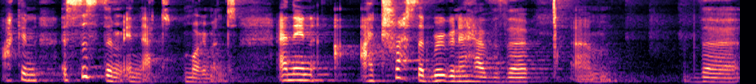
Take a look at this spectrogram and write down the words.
I can assist them in that moment. And then I trust that we're going to have the, um, the,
